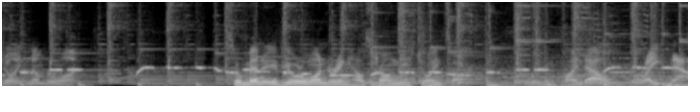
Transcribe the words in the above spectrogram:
joint number one. So many of you are wondering how strong these joints are. We're gonna find out right now.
